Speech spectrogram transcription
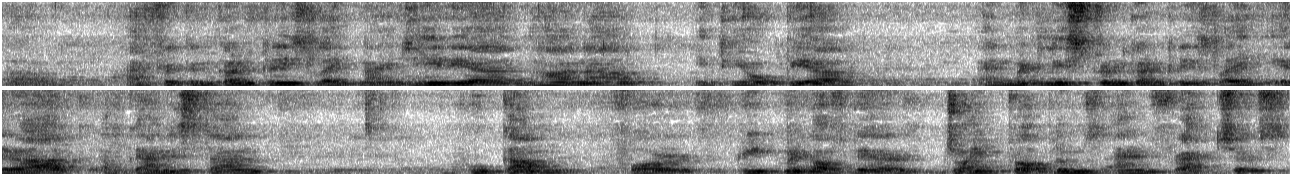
uh, African countries like Nigeria, Ghana, Ethiopia, and Middle Eastern countries like Iraq, Afghanistan, who come for treatment of their joint problems and fractures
